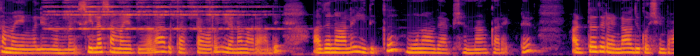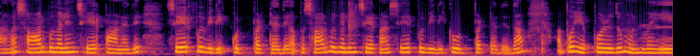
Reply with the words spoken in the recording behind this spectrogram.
சமயங்களில் உண்மை. சில சமயத்தில் தான் அது கரெக்டாக வரும் இல்லைன்னா வராது. அதனால் இதுக்கு மூணாவது ஆப்ஷன் தான் கரெக்டு அடுத்தது ரெண்டாவது கொஷின் பாருங்கள் சார்புகளின் சேர்ப்பானது சேர்ப்பு விதிக்கு உட்பட்டது. அப்போ சார்புகளின் சேர்ப்பான சேர்ப்பு விதிக்கு உட்பட்டது தான் அப்போது எப்பொழுதும் உண்மையே.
